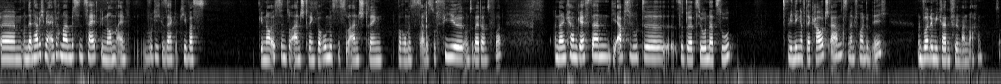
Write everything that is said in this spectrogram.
Ähm, und dann habe ich mir einfach mal ein bisschen Zeit genommen, ein, wirklich gesagt, okay, was genau ist denn so anstrengend? Warum ist es so anstrengend? warum ist das alles so viel und so weiter und so fort. Und dann kam gestern die absolute Situation dazu. Wir liegen auf der Couch abends, mein Freund und ich, und wollen irgendwie gerade einen Film anmachen. So.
